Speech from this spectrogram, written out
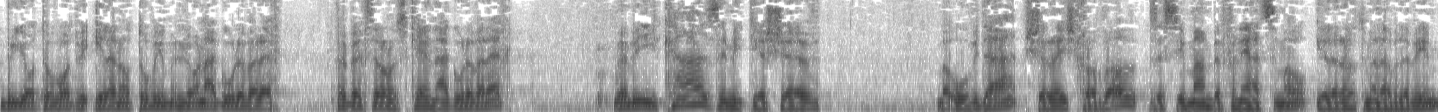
בריות טובות ואילנות טובים לא נהגו לברך, ובחסרונוס כן נהגו לברך, ובעיקר זה מתיישב בעובדה שריש חובוב זה סימן בפני עצמו, אילנות מלבלבים,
